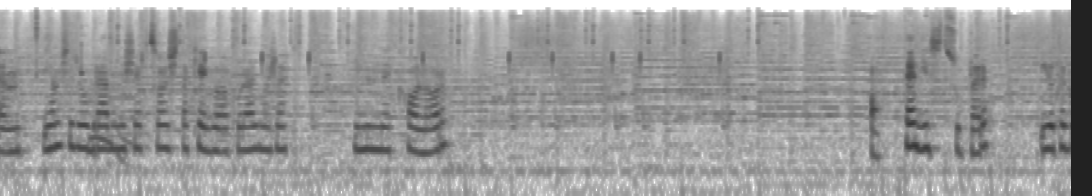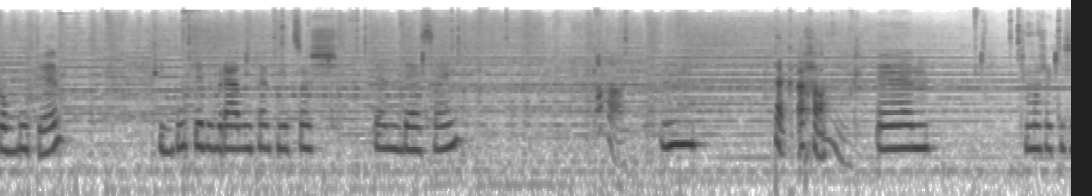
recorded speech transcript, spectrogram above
Em, ja myślę, że ubrałabym się w coś takiego akurat, może inny kolor. O, ten jest super. I do tego buty. I buty wybrałabym pewnie coś ten deseń. Aha. Mm, tak, aha. Ym, czy może jakiś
